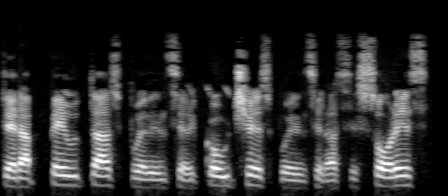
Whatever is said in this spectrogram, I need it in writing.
terapeutas, pueden ser coaches, pueden ser asesores.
